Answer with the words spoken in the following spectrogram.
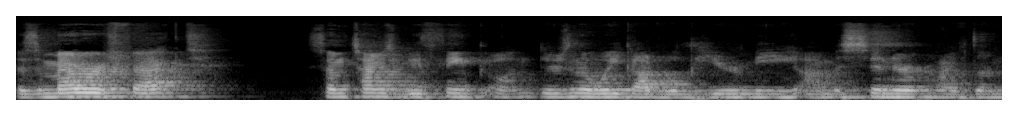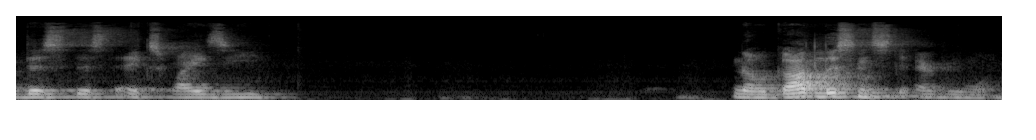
As a matter of fact, sometimes we think, oh, there's no way God will hear me. I'm a sinner. I've done this, this, X, Y, Z. No, God listens to everyone.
